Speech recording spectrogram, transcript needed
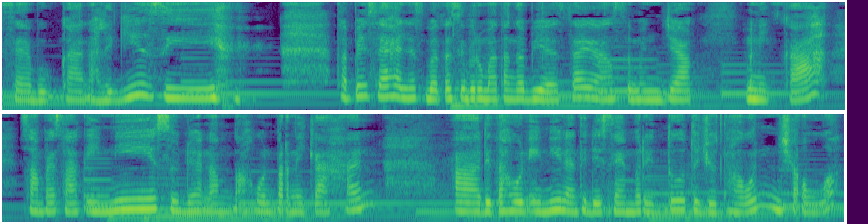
Saya bukan ahli gizi. Tapi saya hanya sebatas ibu rumah tangga biasa yang semenjak menikah sampai saat ini sudah enam tahun pernikahan. Uh, di tahun ini nanti Desember itu tujuh tahun insya Allah.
